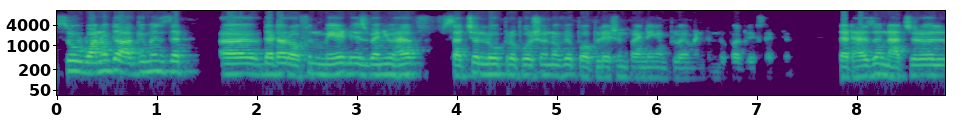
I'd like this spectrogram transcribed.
so one of the arguments that uh, that are often made is when you have such a low proportion of your population finding employment in the public sector, that has a natural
